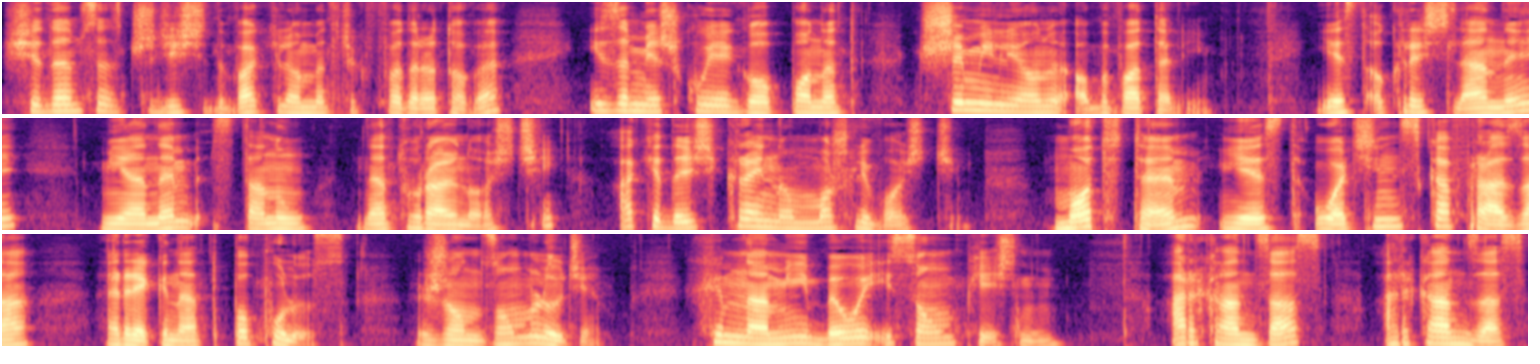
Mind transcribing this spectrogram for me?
732 km2 i zamieszkuje go ponad 3 miliony obywateli. Jest określany mianem stanu naturalności, a kiedyś krainą możliwości. Mottem jest łacińska fraza regnat populus rządzą ludzie. Hymnami były i są pieśni Arkansas, Arkansas,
